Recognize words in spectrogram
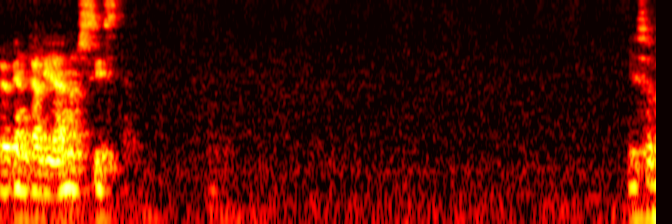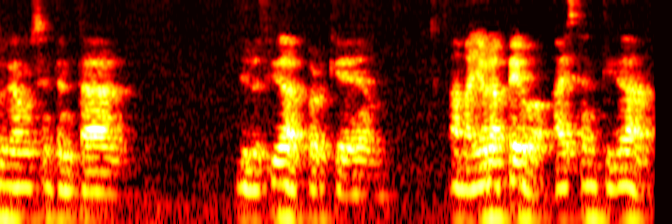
pero que en realidad no existe. Y eso es lo que vamos a intentar dilucidar, porque a mayor apego a esta entidad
